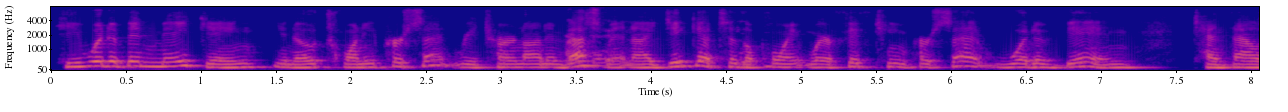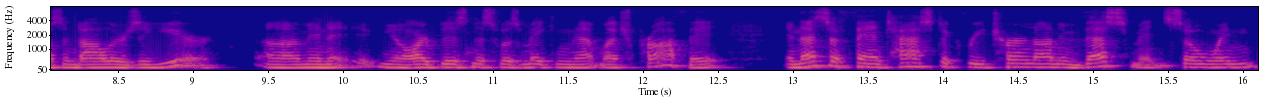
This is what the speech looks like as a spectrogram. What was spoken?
he would have been making, you know, 20% return on investment. And I did get to the point where 15% would have been $10,000 a year um, and it, you know our business was making that much profit and that's a fantastic return on investment. So when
